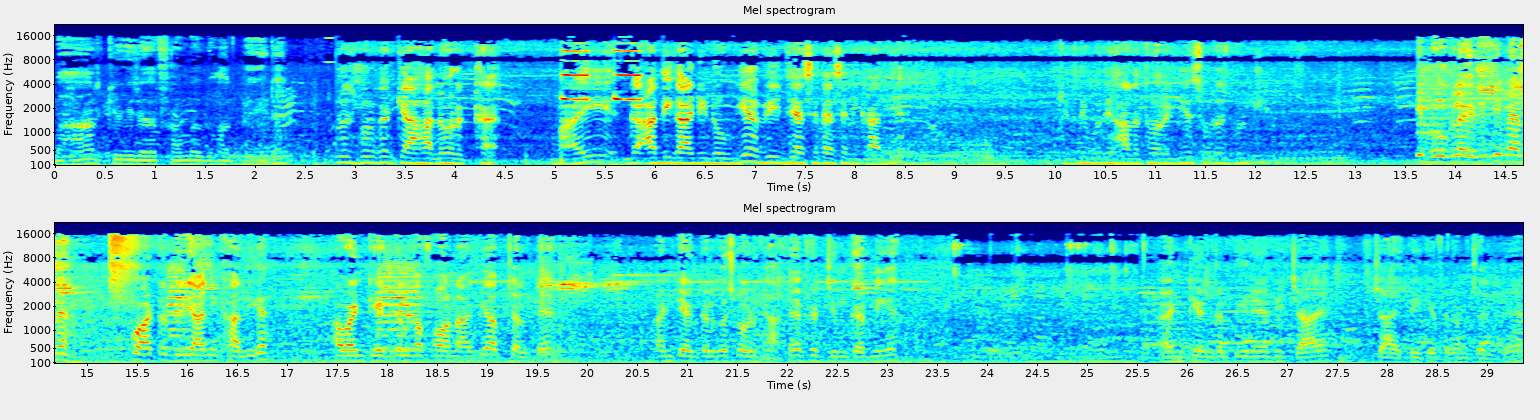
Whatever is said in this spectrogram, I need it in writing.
बाहर, क्योंकि ज़रूरत फार्म में बहुत भीड़ है। सूरजपुर का क्या हाल हो रखा है? भाई आधी गाड़ी डूब गई अभी जैसे तैसे निकाली है। कितनी बुरी हालत हो रही है सूरजपुर की। भूख लग रही थी मैंने। क्वार्टर बिरयानी खा ली है। अब आंटी अंकल का फ़ोन आ गया अब चलते हैं। आंटी अंकल को छोड़ के आते हैं फिर जिम करनी है। आंटी अंकल पी रहे हैं अभी चाय। चाय पी के फिर हम चलते हैं।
